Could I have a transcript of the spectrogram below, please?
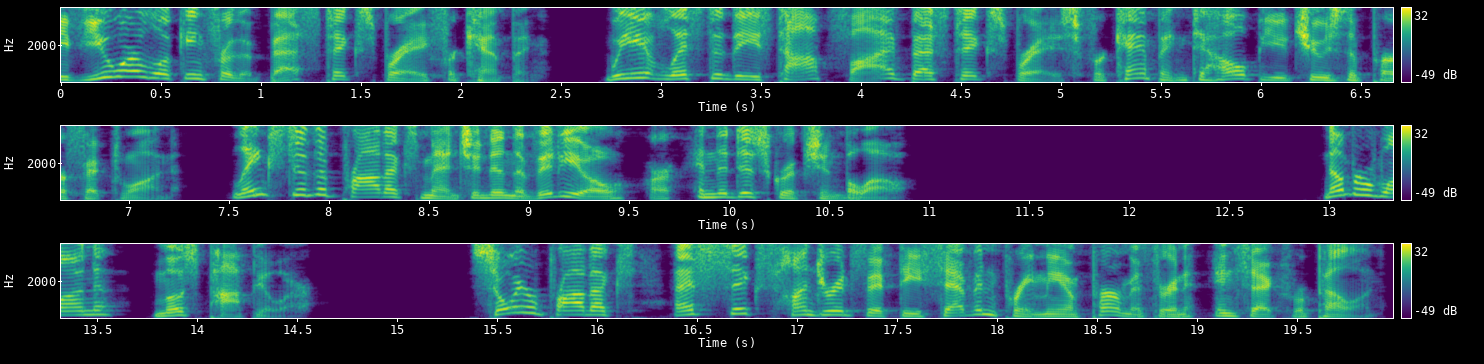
If you are looking for the best tick spray for camping, we have listed these top 5 best tick sprays for camping to help you choose the perfect one. Links to the products mentioned in the video are in the description below. Number 1. Most popular. Sawyer Products S657 Premium Permethrin Insect Repellent.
